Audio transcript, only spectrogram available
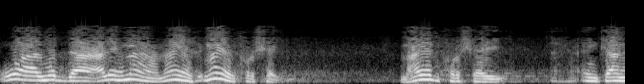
والمدعى عليه ما ما يذكر شيء. ما يذكر شيء. إن كان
